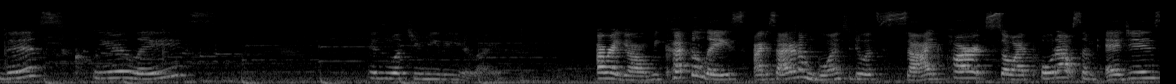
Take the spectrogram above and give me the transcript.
this clear lace is what you need in your life. All right, y'all, we cut the lace. I decided I'm going to do a side part, so I pulled out some edges,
